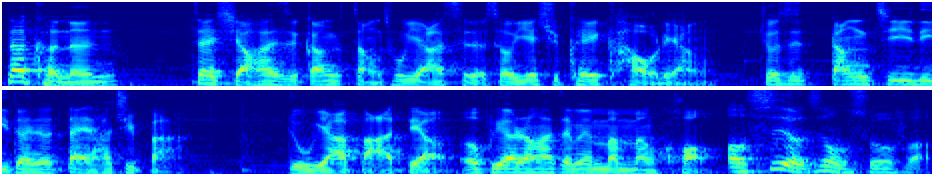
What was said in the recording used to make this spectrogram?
那可能在小孩子刚长出牙齿的时候，也许可以考量，就是当机立断就带他去把乳牙拔掉，而不要让他这边慢慢晃。哦，是有这种说法。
